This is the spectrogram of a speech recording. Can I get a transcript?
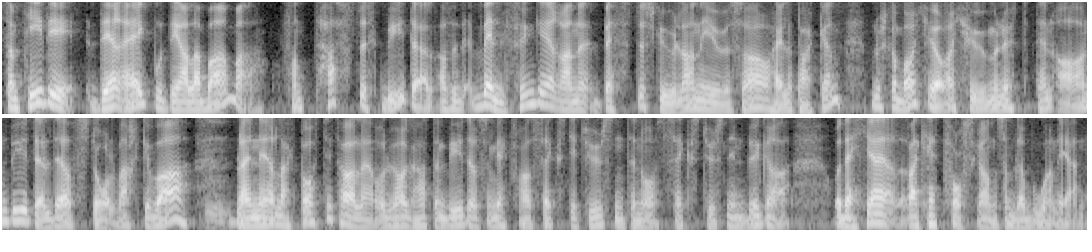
Samtidig, der jeg bodde i Alabama, fantastisk bydel. altså Velfungerende, beste skolene i USA og hele pakken. Men du skal bare kjøre 20 minutter til en annen bydel der stålverket var. Ble nedlagt på 80-tallet, og du har hatt en bydel som gikk fra 60 000 til nå 6000 innbyggere. Og det er ikke rakettforskerne som blir boende igjen.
